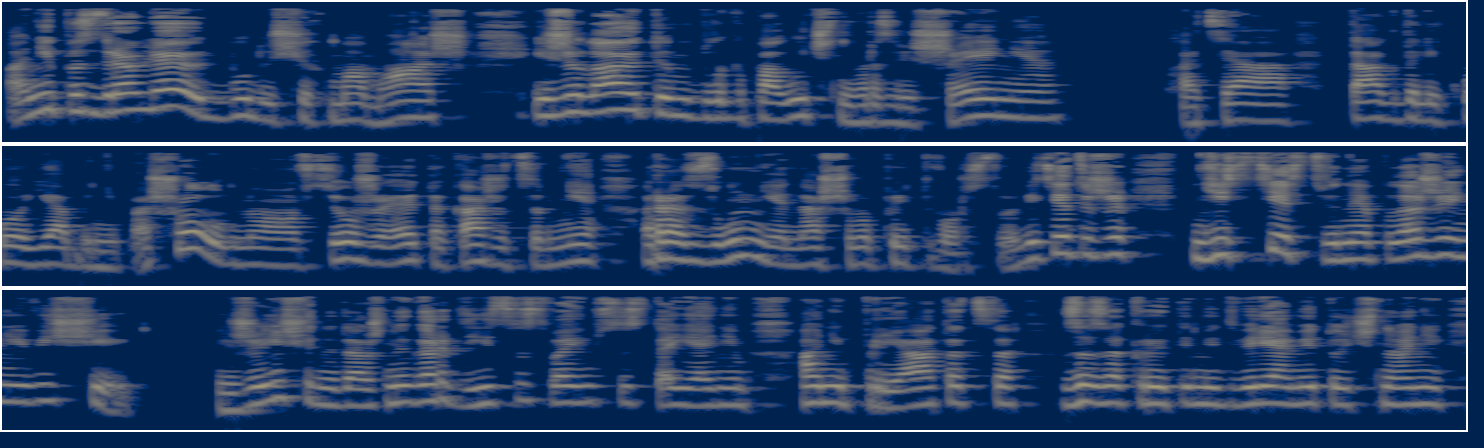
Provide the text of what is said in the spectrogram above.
Они поздравляют будущих мамаш и желают им благополучного разрешения. Хотя так далеко я бы не пошел, но все же это кажется мне разумнее нашего притворства. Ведь это же естественное положение вещей. И женщины должны гордиться своим состоянием, а не прятаться за закрытыми дверями. Точно они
